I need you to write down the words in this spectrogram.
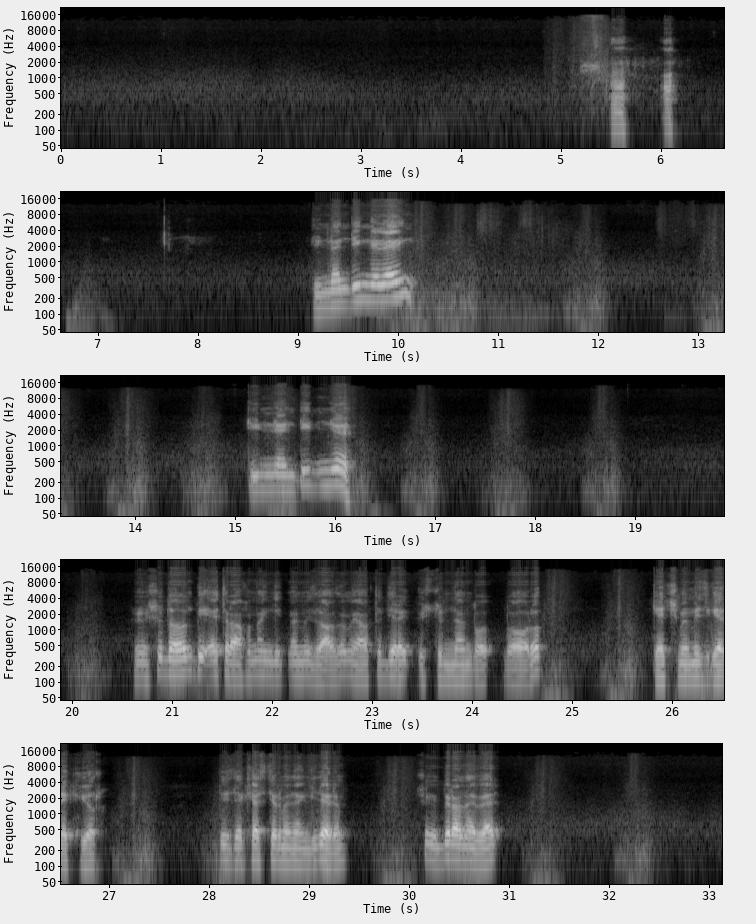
Dinlen dinlen. Dinlen dinle. Şimdi şu dağın bir etrafından gitmemiz lazım veyahut da direkt üstünden do- doğru geçmemiz gerekiyor. Biz de kestirmeden gidelim. Çünkü bir an evvel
